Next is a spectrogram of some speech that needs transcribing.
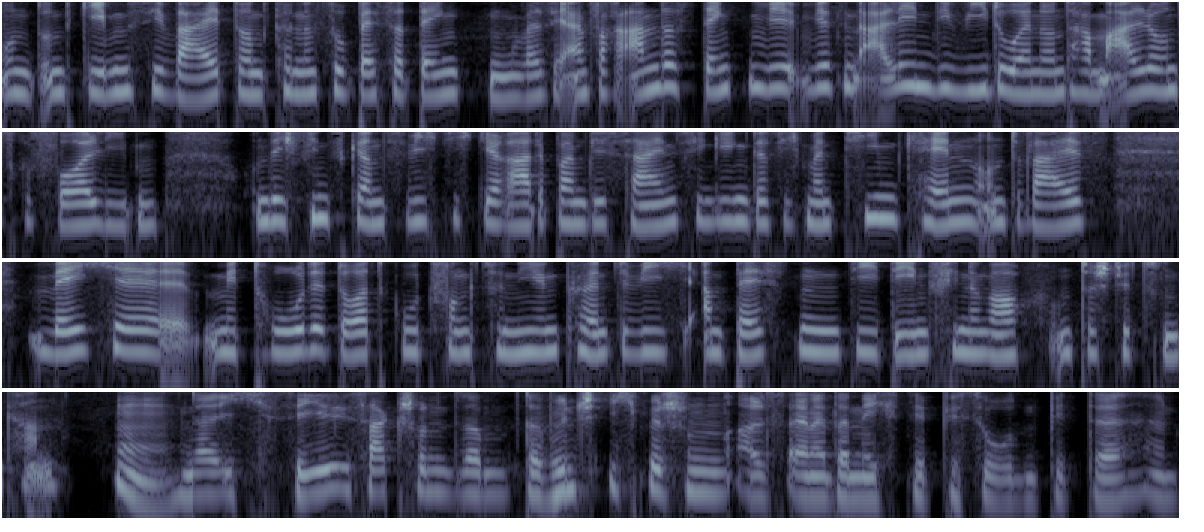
und, und geben sie weiter und können so besser denken, weil sie einfach anders denken. Wir, wir sind alle Individuen und haben alle unsere Vorlieben. Und ich finde es ganz wichtig, gerade beim Design Thinking, dass ich mein Team kenne und weiß, welche Methode dort gut funktionieren könnte, wie ich am besten die Ideenfindung auch unterstützen kann. Hm, ja, ich sehe, ich sag schon, da, da wünsche ich mir schon als eine der nächsten Episoden bitte ein,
